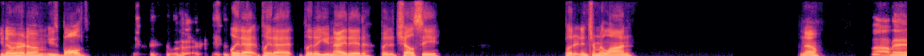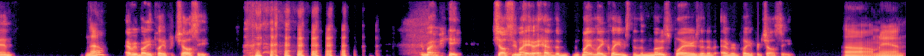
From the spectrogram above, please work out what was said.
You never heard of him? He's bald. Played at played at played at United, played at Chelsea, played at Inter Milan. No? Ah, man. No? Everybody played for Chelsea. It might be Chelsea might have the might lay claims to the most players that have ever played for Chelsea. Oh man.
